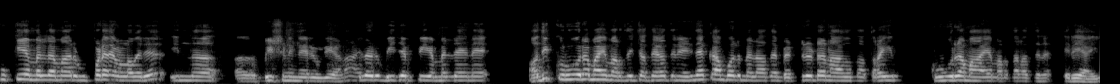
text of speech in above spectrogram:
കുക്കി എം എൽ എമാർ ഉൾപ്പെടെയുള്ളവര് ഇന്ന് ഭീഷണി നേരിടുകയാണ്. അതിലൊരു B J P M L എനെ അതിക്രൂരമായി മർദ്ദിച്ച് അദ്ദേഹത്തിന് എഴുന്നേക്കാൻ പോലും അല്ലാതെ ബെഡ് റിട്ടേൺ ആകുന്ന അത്രയും ക്രൂരമായ മർദ്ദനത്തിന് ഇരയായി.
